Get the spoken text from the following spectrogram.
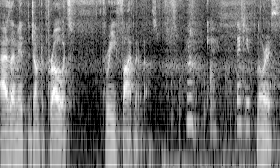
as I made the jump to pro, it's three five minute rounds. Oh, okay. Thank you. No worries.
